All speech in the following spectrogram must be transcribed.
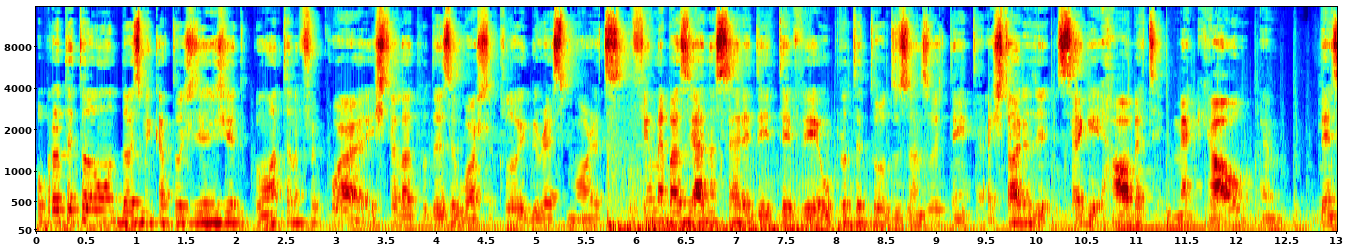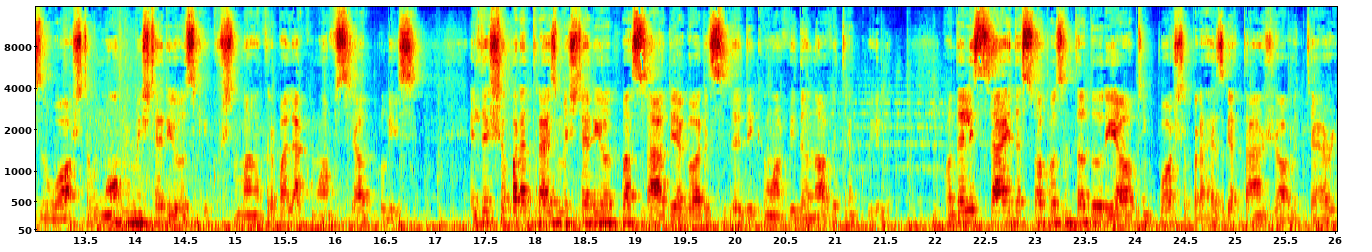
O Protetor 1 de 2014, dirigido por Anthony Fuqua, estrelado por Denzel Washington e Chloe Grace Moretz. O filme é baseado na série de TV O Protetor dos anos 80. A história de, segue Robert McCall, Denzel Washington, um homem misterioso que costumava trabalhar como um oficial de polícia. Ele deixou para trás o misterioso passado e agora se dedica a uma vida nova e tranquila. Quando ele sai da sua aposentadoria autoimposta para resgatar a jovem Terry,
